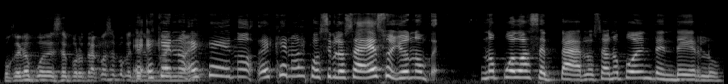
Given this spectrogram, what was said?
Porque no puede ser por otra cosa. Porque es, que no, es, que no, es que no es posible. O sea, eso yo no no puedo aceptarlo, o sea, no puedo entenderlo.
